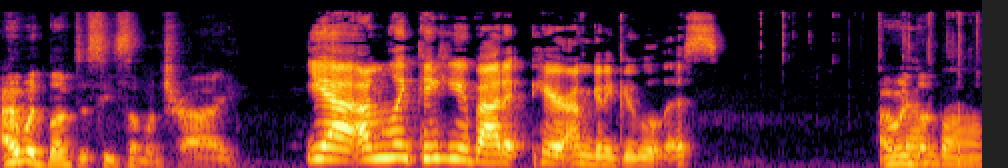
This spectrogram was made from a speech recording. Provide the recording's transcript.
I would love to see someone try. yeah, I'm like thinking about it. Here, I'm gonna Google this. I would love Gumball.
